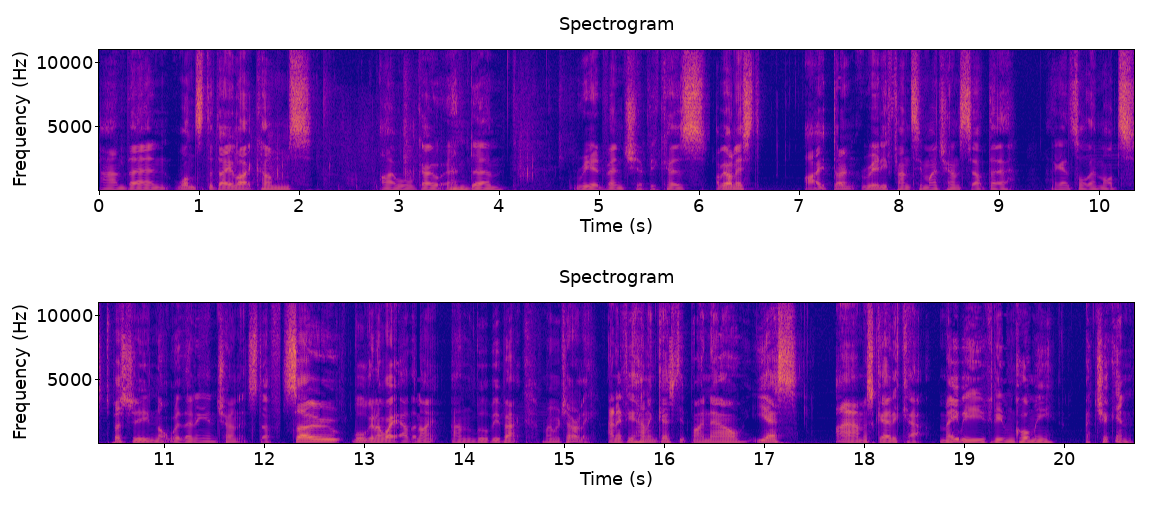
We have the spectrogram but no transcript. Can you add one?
And then once the daylight comes, I will go and um, re-adventure because, I'll be honest, I don't really fancy my chances out there against all their mobs, especially not with any enchanted stuff. So we're going to wait out the night and we'll be back momentarily. And if you hadn't guessed it by now, yes, I am a scaredy cat. Maybe you could even call me a chicken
